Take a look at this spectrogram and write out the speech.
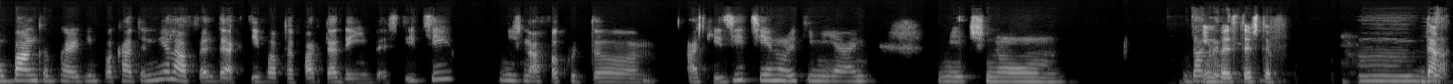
o bancă care, din păcate, nu e la fel de activă pe partea de investiții, nici n-a făcut uh, achiziții în ultimii ani, nici nu dacă investește... Mm, da. da.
